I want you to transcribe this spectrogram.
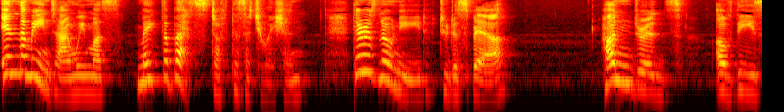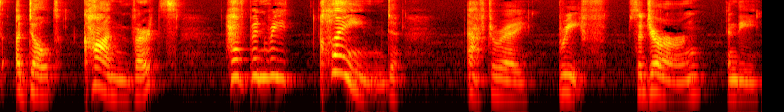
In the meantime, we must make the best of the situation. There is no need to despair. Hundreds of these adult converts have been reclaimed after a brief sojourn in the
